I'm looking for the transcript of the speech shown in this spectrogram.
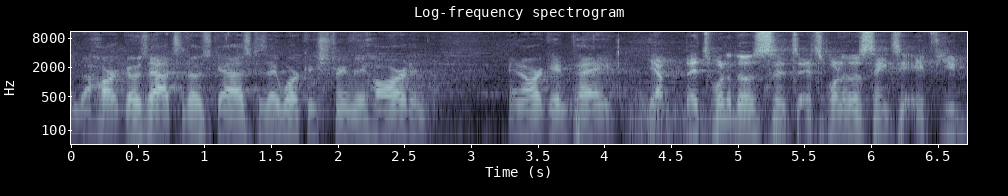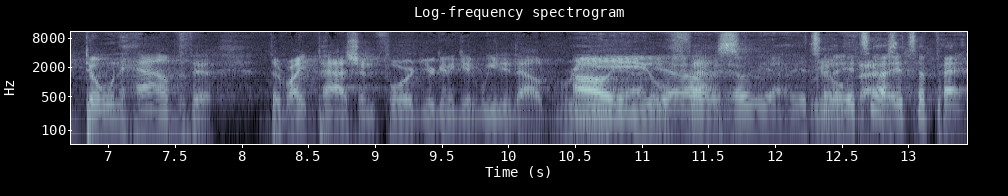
the heart goes out to those guys because they work extremely hard and and are getting paid. Yep, it's one of those. It's, it's one of those things. If you don't have the the right passion for it, you're going to get weeded out real oh yeah, yeah, oh, fast. Oh, yeah, it's real a it's fast. a it's a pa-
